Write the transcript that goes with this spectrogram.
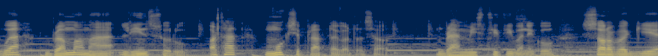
वा ब्रह्ममा लीन स्वरूप अर्थात् मोक्ष प्राप्त गर्दछ। ब्राह्मी स्थिति भनेको सर्वज्ञ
